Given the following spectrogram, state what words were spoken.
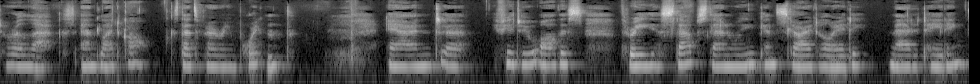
to relax and let go because that's very important. And uh, if you do all these three steps, then we can start already meditating.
